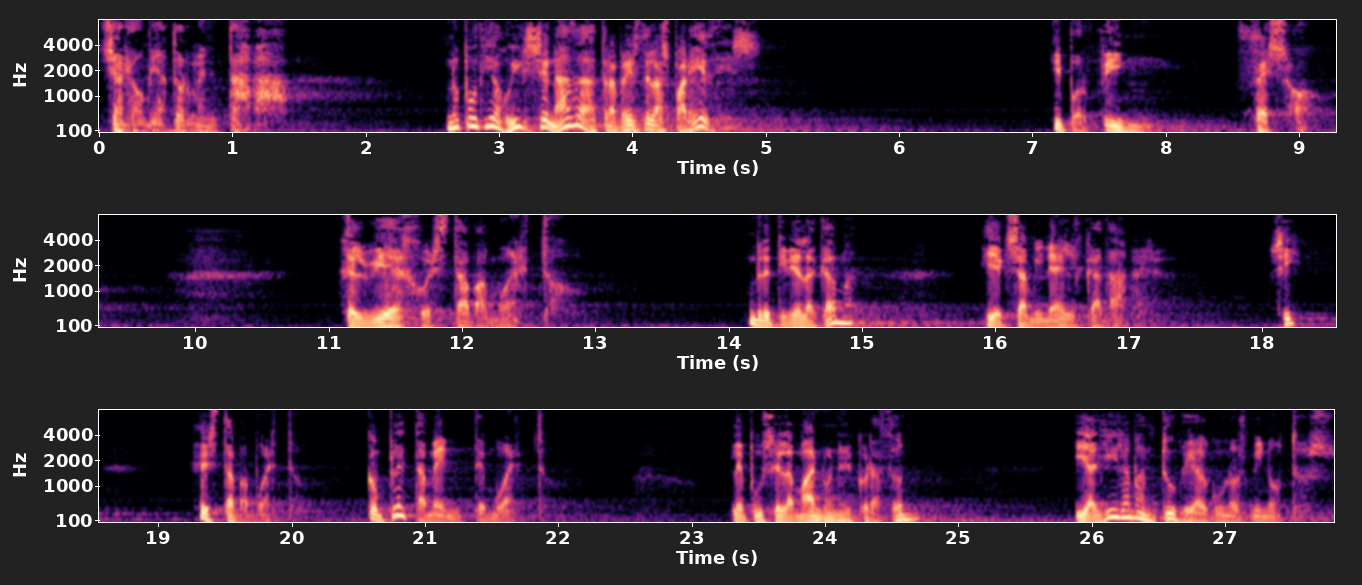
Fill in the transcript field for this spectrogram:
ya no me atormentaba. No podía oírse nada a través de las paredes. Y por fin cesó. El viejo estaba muerto. Retiré la cama y examiné el cadáver. Sí, estaba muerto, completamente muerto. Le puse la mano en el corazón y allí la mantuve algunos minutos.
